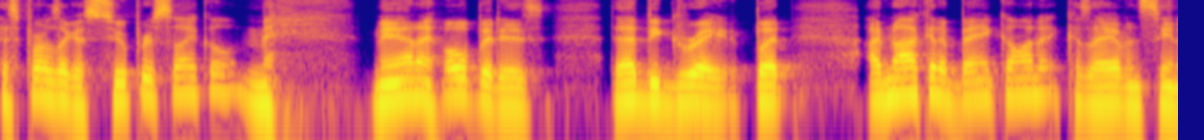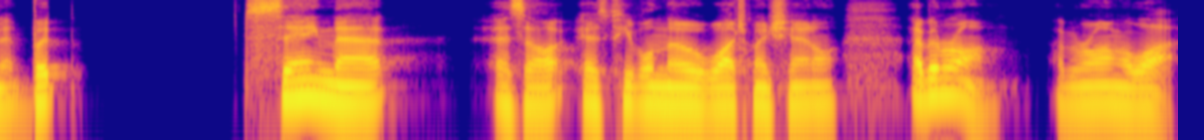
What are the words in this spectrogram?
as far as like a super cycle, man, I hope it is. That'd be great. But I'm not going to bank on it because I haven't seen it. But saying that, as as people know, watch my channel, I've been wrong. I've been wrong a lot.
